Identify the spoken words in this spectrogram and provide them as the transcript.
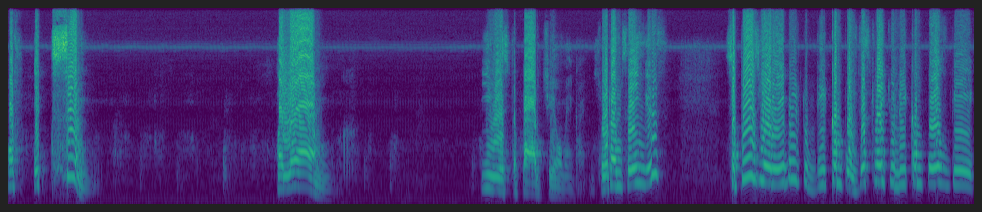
of xn along e raised to the power j omega n. So, what I am saying is suppose you are able to decompose just like you decompose the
